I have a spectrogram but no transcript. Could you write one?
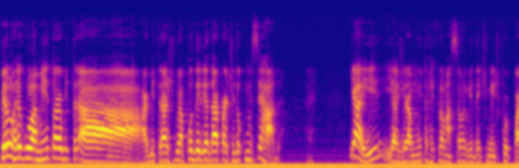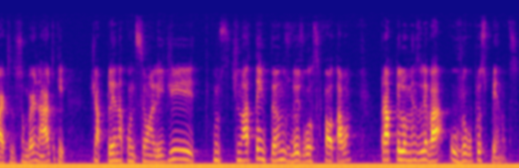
pelo regulamento a, arbitra a arbitragem já poderia dar a partida como encerrada. Né? E aí ia gerar muita reclamação, evidentemente, por parte do São Bernardo, que tinha plena condição ali de continuar tentando os dois gols que faltavam para pelo menos levar o jogo para os pênaltis.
